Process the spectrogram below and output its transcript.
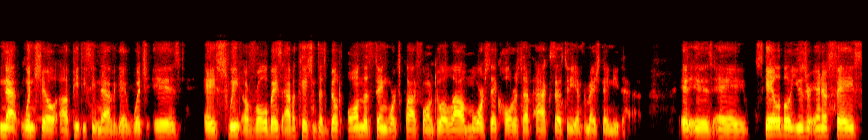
Nat Windchill uh, PTC Navigate, which is a suite of role-based applications that's built on the ThingWorx platform to allow more stakeholders to have access to the information they need to have. It is a scalable user interface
